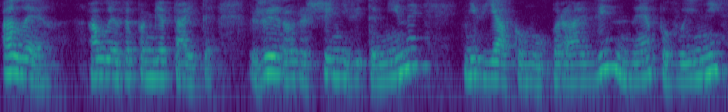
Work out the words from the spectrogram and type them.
Але, але запам'ятайте, жиророзчинні вітаміни ні в якому разі не повинні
